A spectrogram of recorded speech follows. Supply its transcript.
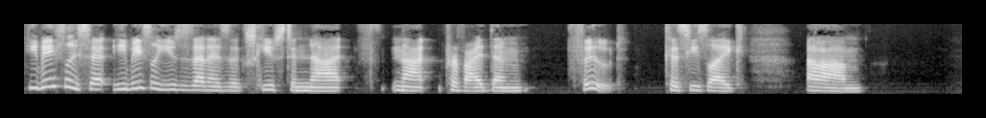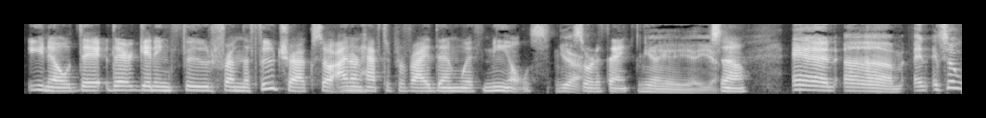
he basically said he basically uses that as an excuse to not not provide them food because he's like um you know they they're getting food from the food truck so i don't have to provide them with meals Mm-hmm. Yeah. sort of thing Yeah, yeah, yeah, yeah. so And um and, and so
